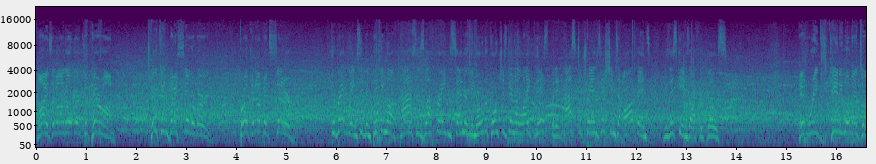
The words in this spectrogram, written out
Slides it on over to Perron. Taken by Silfverberg. Broken up at center. The Red Wings have been picking off passes left, right, and center. You know the coach is going to like this, but it has to transition to offense because this game's awfully close. Henrique's gaining momentum.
